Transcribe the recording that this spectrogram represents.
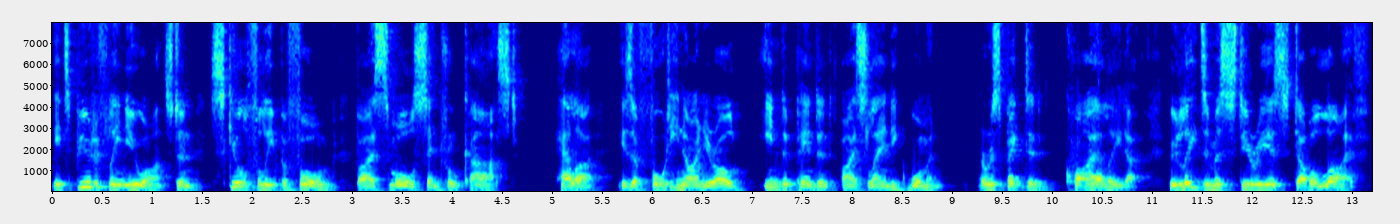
It's beautifully nuanced and skillfully performed by a small central cast. Halla is a 49 year old independent Icelandic woman, a respected choir leader who leads a mysterious double life.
